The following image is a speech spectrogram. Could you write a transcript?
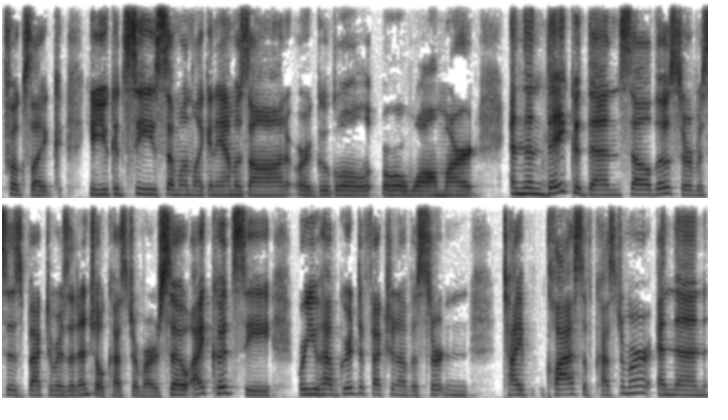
Folks like you, know, you could see someone like an Amazon or Google or Walmart, and then they could then sell those services back to residential customers. So I could see where you have grid defection of a certain type class of customer, and then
